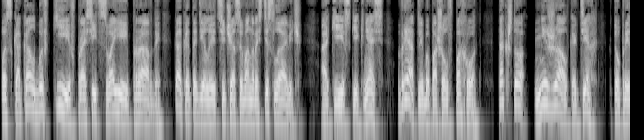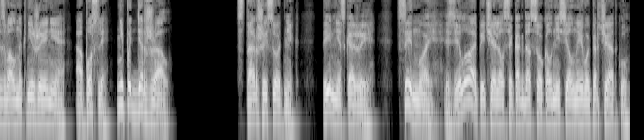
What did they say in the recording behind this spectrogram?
поскакал бы в Киев просить своей правды, как это делает сейчас Иван Ростиславич, а киевский князь вряд ли бы пошел в поход, так что не жалко тех, кто призвал на княжение, а после не поддержал. «Старший сотник, ты мне скажи, сын мой, зело опечалился, когда сокол не сел на его перчатку?»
